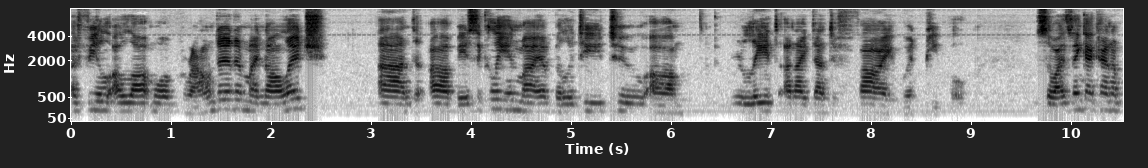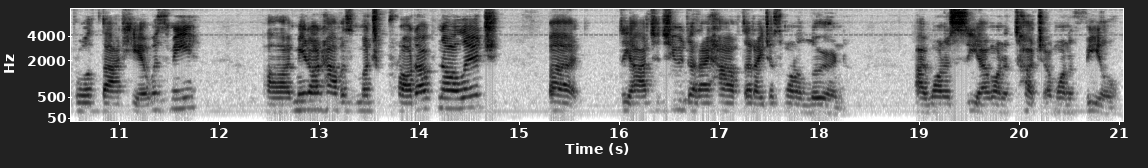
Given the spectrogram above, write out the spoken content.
I feel a lot more grounded in my knowledge and uh, basically in my ability to um, relate and identify with people. So I think I kind of brought that here with me. Uh, I may not have as much product knowledge, but the attitude that I have that I just want to learn. I want to see, I want to touch, I want to feel.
